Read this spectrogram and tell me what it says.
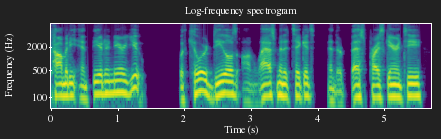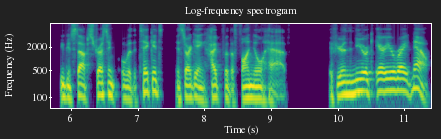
comedy, and theater near you. With killer deals on last minute tickets and their best price guarantee, you can stop stressing over the tickets and start getting hyped for the fun you'll have. If you're in the New York area right now,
